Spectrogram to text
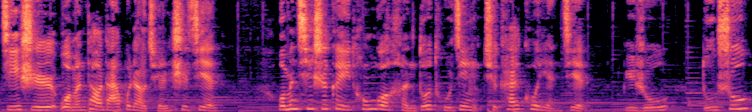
即使我们到达不了全世界，我们其实可以通过很多途径去开阔眼界。比如读书、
